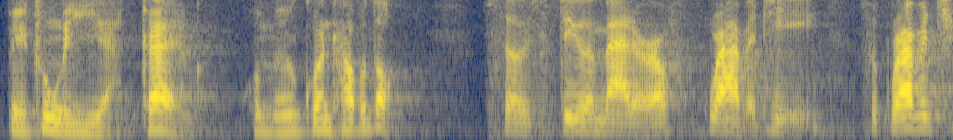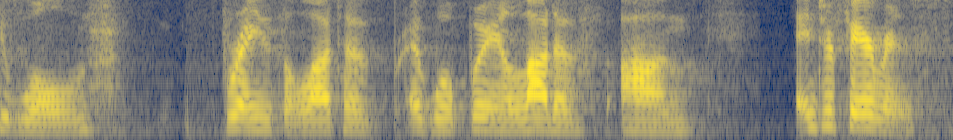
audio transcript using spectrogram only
被重力掩盖了，我们观察不到。 So it's still a matter of gravity. So gravity will brings a lot of it will bring a lot of um, interference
